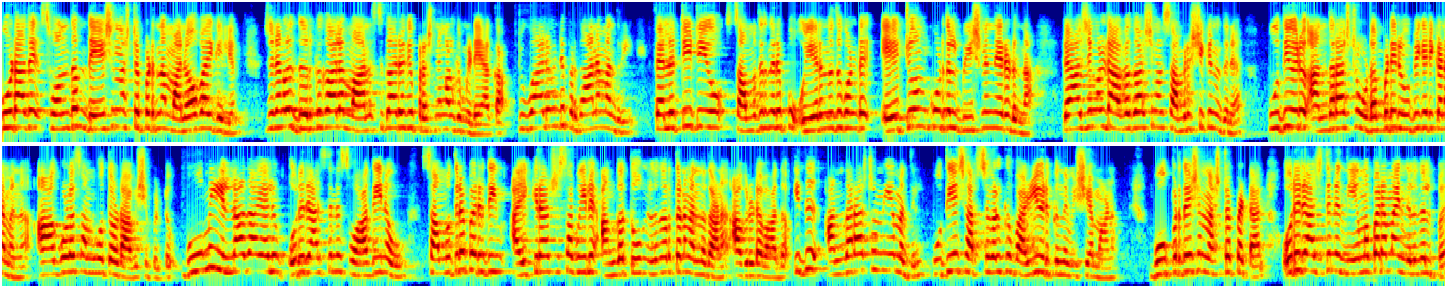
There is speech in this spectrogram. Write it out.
കൂടാതെ സ്വന്തം ദേശം നഷ്ടപ്പെടുന്ന മനോവൈകല്യം ജനങ്ങൾ ദീർഘകാല മാനസികാരോഗ്യ പ്രശ്നങ്ങൾക്കും ഇടയാക്കാം. ടുവാലുവിന്റെ പ്രധാനമന്ത്രി ഫെലറ്റിറ്റിയോ സമുദ്രനിരപ്പ് ഉയരുന്നതുകൊണ്ട് ഏറ്റവും കൂടുതൽ ഭീഷണി നേരിടുന്ന രാജ്യങ്ങളുടെ അവകാശങ്ങൾ സംരക്ഷിക്കുന്നതിന് പുതിയൊരു അന്താരാഷ്ട്ര ഉടമ്പടി രൂപീകരിക്കണമെന്ന് ആഗോള സമൂഹത്തോട് ആവശ്യപ്പെട്ടു. ഭൂമി ഇല്ലാതായാലും ഒരു രാജ്യത്തിന്റെ സ്വാധീനവും സമുദ്രപരിധിയും ഐക്യരാഷ്ട്രസഭയിലെ അംഗത്വവും നിലനിർത്തണമെന്നതാണ് അവരുടെ വാദം. ഇത് അന്താരാഷ്ട്ര നിയമത്തിൽ പുതിയ ചർച്ചകൾക്ക് വഴിയൊരുക്കുന്ന വിഷയമാണ്. ഭൂപ്രദേശം നഷ്ടപ്പെട്ടാൽ ഒരു രാജ്യത്തിന്റെ നിയമപരമായ നിലനിൽപ്പ്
